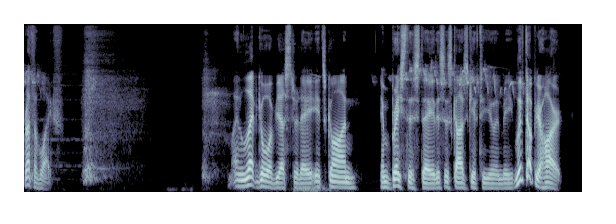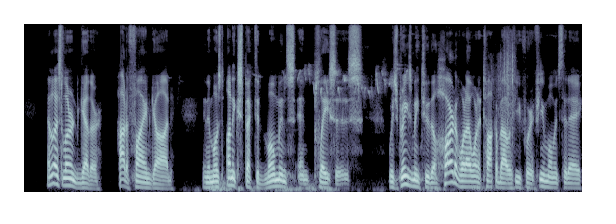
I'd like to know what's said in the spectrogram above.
breath of life. And let go of yesterday. It's gone. Embrace this day. This is God's gift to you and me. Lift up your heart and let's learn together how to find God in the most unexpected moments and places. Which brings me to the heart of what I want to talk about with you for a few moments today. I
